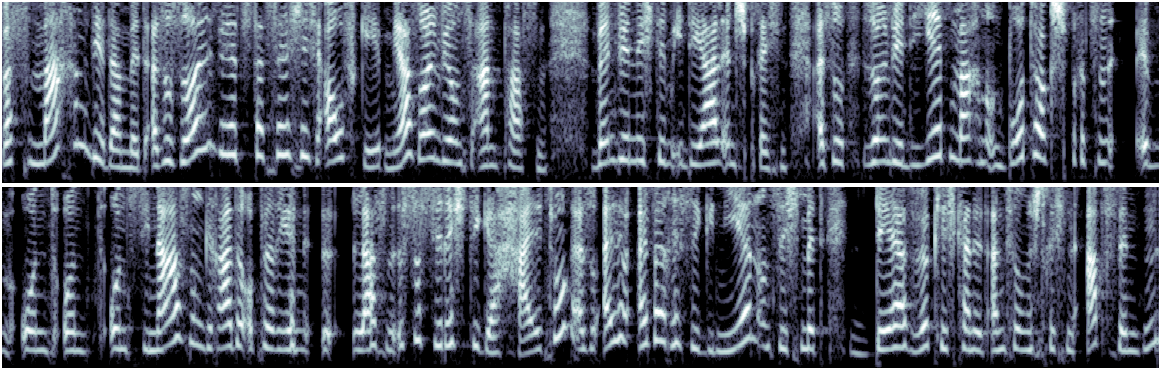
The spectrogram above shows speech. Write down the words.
Was machen wir damit? Also sollen wir jetzt tatsächlich aufgeben? Ja, sollen wir uns anpassen, wenn wir nicht dem Ideal entsprechen? Also sollen wir Diäten machen und Botox spritzen ähm, und, und uns die Nasen gerade operieren äh, lassen? Ist das die richtige Haltung? Also einfach resignieren und sich mit der Wirklichkeit in Anführungsstrichen abfinden?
